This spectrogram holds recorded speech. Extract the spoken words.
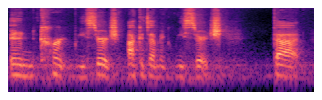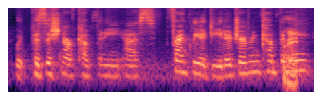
in current research, academic research, that would position our company as, frankly, a data driven company. Right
